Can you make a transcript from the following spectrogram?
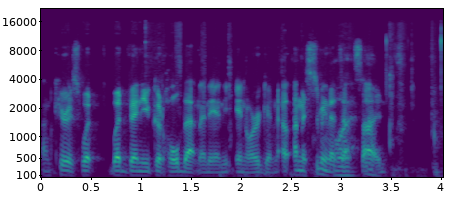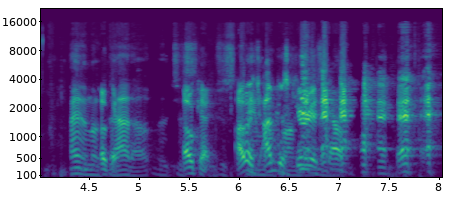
I'm curious what what venue could hold that many in, in Oregon. I'm assuming that's Boy, outside. I didn't look Okay. that up. Just- Okay. just I was, I'm just curious now.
